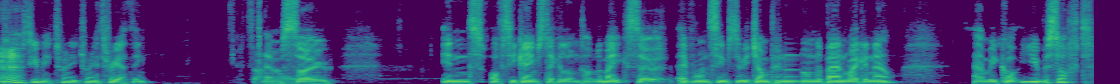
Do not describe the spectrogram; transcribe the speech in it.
Excuse me, 2023. I think. Um, so, in obviously games take a long time to make, so everyone seems to be jumping on the bandwagon now. And we got Ubisoft,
